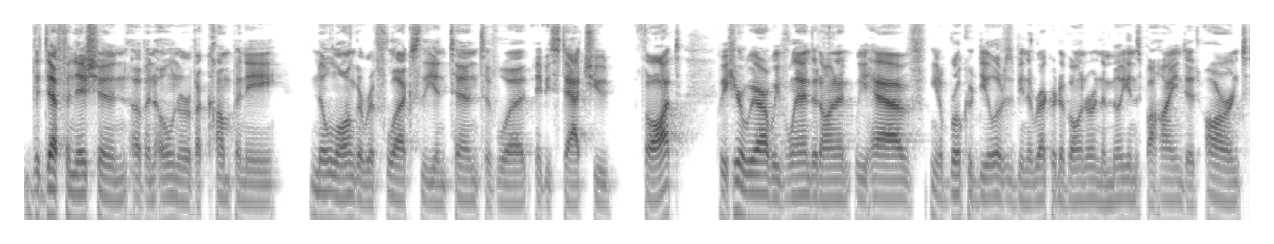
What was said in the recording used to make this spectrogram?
the definition of an owner of a company no longer reflects the intent of what maybe statute thought but here we are we've landed on it. We have you know broker dealers as being the record of owner and the millions behind it aren't.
